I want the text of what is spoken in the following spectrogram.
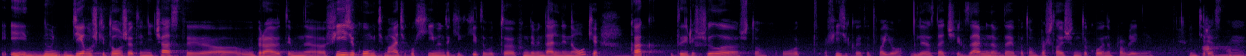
и ну, девушки тоже, это не часто а, выбирают именно физику, математику, химию, такие какие-то вот э, фундаментальные науки. Как ты решила, что вот физика это твое для сдачи экзаменов, да, и потом прошла еще на такое направление? Интересно.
